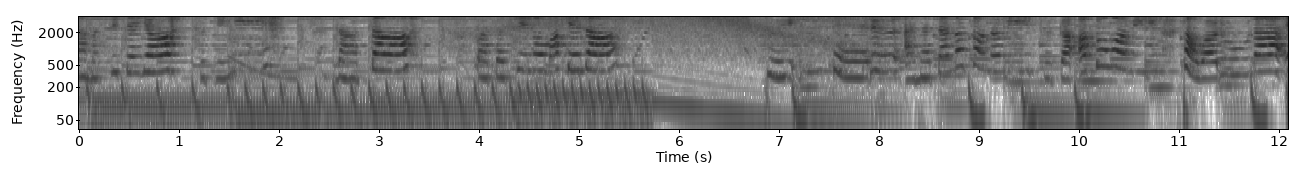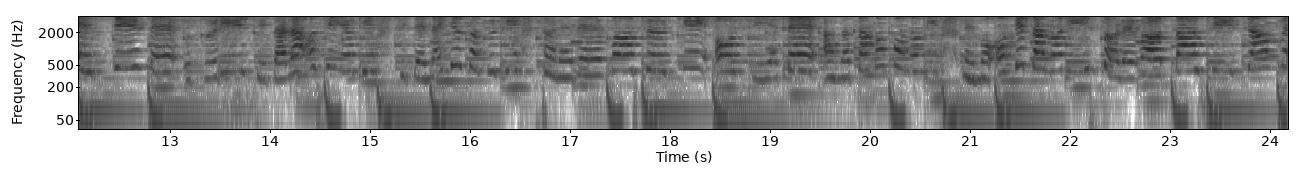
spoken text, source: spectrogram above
騙してよ。好きになった。私の負けだ。ついてる。あなたの好み。スカートはミニ触るな。エッチ目。移りしたらお仕置き。してない手そつき。それでもてあなたの好みメモ追ってたのにそれ私じゃん目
